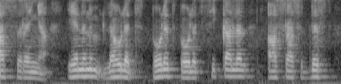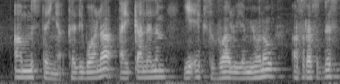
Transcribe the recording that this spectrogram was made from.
አስረኛ ይህንንም ለሁለት በሁለት በሁለት ሲቃለል 16 አምስተኛ ከዚህ በኋላ አይቃለልም። የ x value የሚሆነው 16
